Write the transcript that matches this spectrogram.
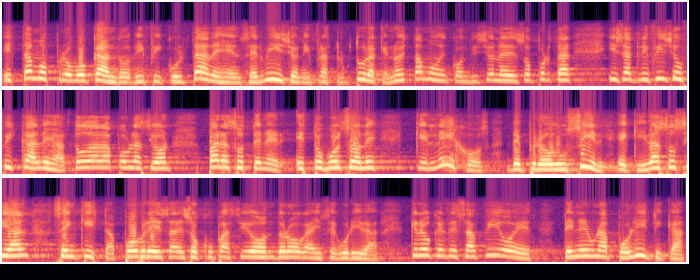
estamos provocando dificultades en servicios, en infraestructura que no estamos en condiciones de soportar y sacrificios fiscales a toda la población para sostener estos bolsones que lejos de producir equidad social, se enquista pobreza, desocupación, droga, inseguridad. Creo que el desafío es tener una política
